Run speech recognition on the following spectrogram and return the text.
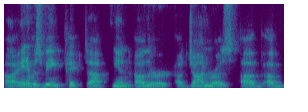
uh, and it was being picked up in other uh, genres of, of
